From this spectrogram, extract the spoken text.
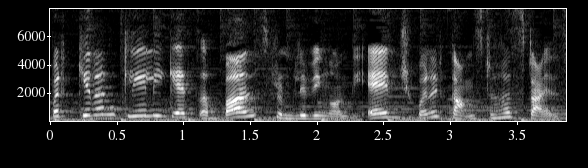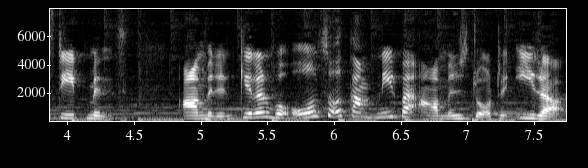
but Kiran clearly gets a buzz from living on the edge when it comes to her style statements. Aamir and Kiran were also accompanied by Aamir's daughter Ira.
